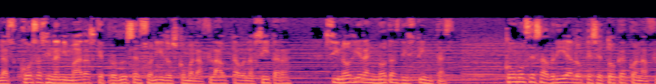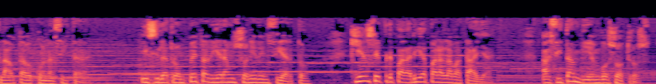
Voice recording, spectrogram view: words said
las cosas inanimadas que producen sonidos como la flauta o la cítara, si no dieran notas distintas, ¿cómo se sabría lo que se toca con la flauta o con la cítara? Y si la trompeta diera un sonido incierto, ¿quién se prepararía para la batalla? Así también vosotros,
